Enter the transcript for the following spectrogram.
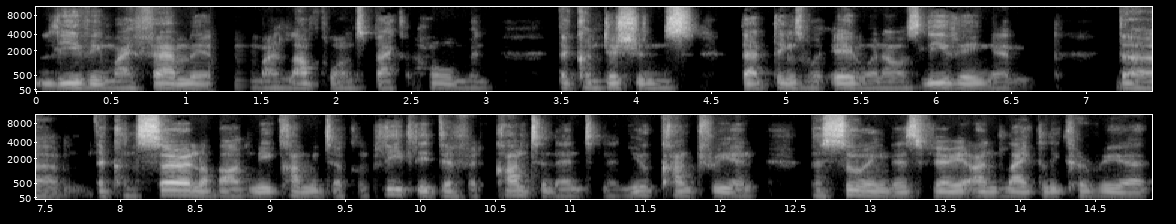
leaving my family and my loved ones back at home and the conditions that things were in when I was leaving and the the concern about me coming to a completely different continent in a new country and pursuing this very unlikely career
